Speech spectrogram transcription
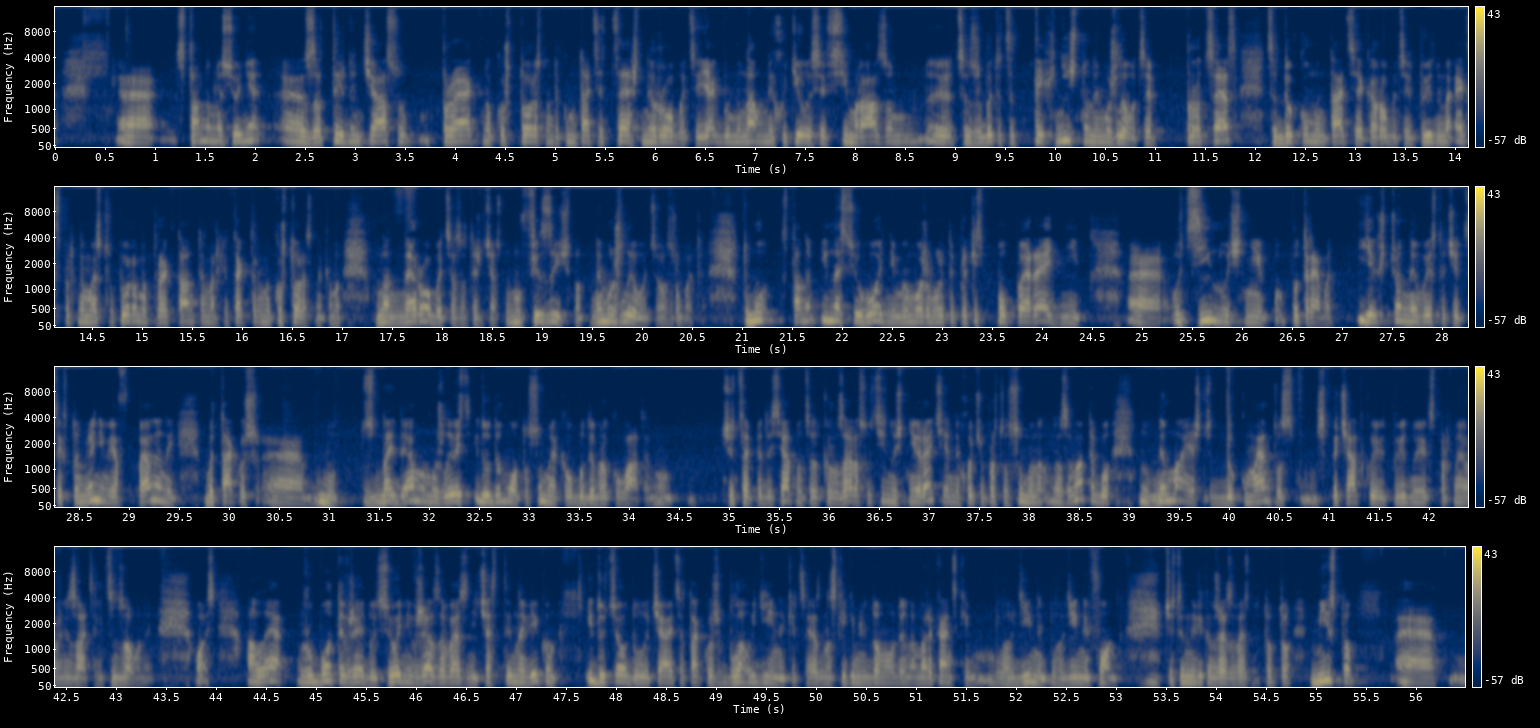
Е, Станом на сьогодні е, за тиждень часу проектно-кошторисна документація це ж не робиться. Як би ми нам не хотілося всім разом це зробити, це технічно неможливо. Це процес, це документація, яка робиться відповідними експертними структурами, проектантами, архітекторами, кошторисниками. Вона не робиться за тиждень часу. Ну фізично неможливо цього зробити. Тому станом і на сьогодні ми можемо говорити про якісь попередні е, оціночні потреби. І якщо не вистачить цих 100 мільйонів, я впевнений, ми також е, ну, знайдемо можливість і додамо ту суму, яка буде бракувати. Ну чи це 50, ну це кажу зараз оціночні речі. Я не хочу просто суми називати, бо ну немає ще документу з, з печаткою відповідної експертної організації ліцензованої. Ось, але роботи вже йдуть. Сьогодні вже завезені частина вікон, і до цього долучаються також благодійники. Це наскільки мені відомо, один американський благодійник, благодійний фонд. Частина вікон вже завезені. Тобто місто,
